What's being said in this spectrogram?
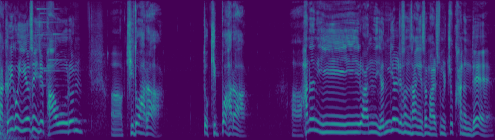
자, 그리고 이어서 이제 바울은 어, 기도하라, 또 기뻐하라 어, 하는 이러한 연결선상에서 말씀을 쭉 하는데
